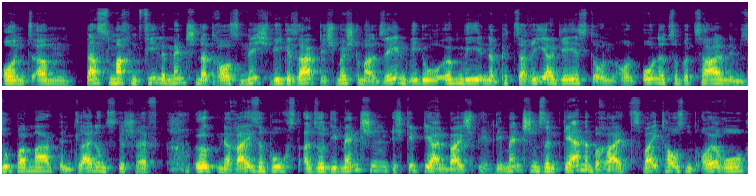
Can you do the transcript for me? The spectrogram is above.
und ähm, das machen viele Menschen da draußen nicht. Wie gesagt, ich möchte mal sehen, wie du irgendwie in eine Pizzeria gehst und, und ohne zu bezahlen im Supermarkt, im Kleidungsgeschäft irgendeine Reise buchst. Also die Menschen, ich gebe dir ein Beispiel. Die Menschen sind gerne bereit, 2000 Euro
